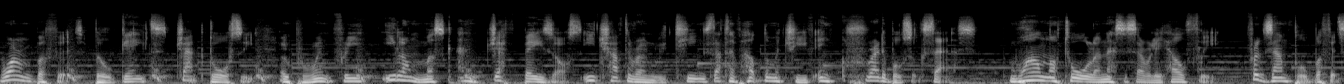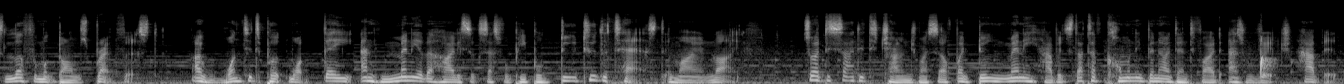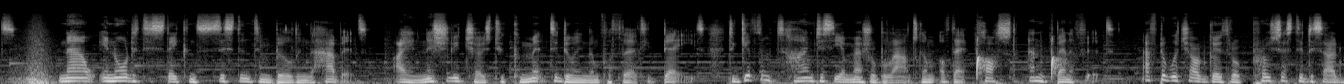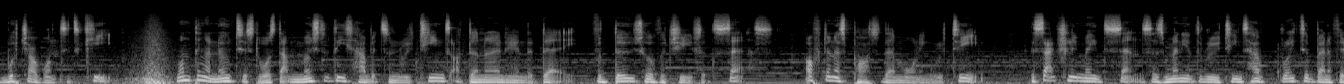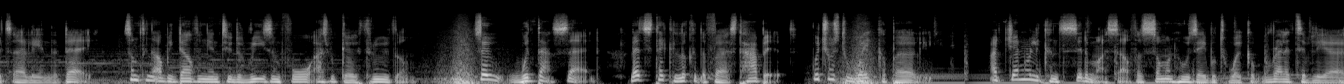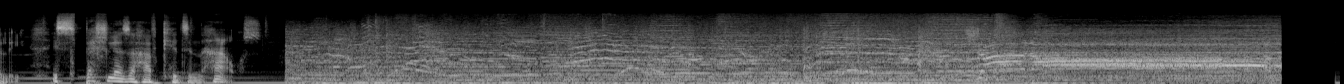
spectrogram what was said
Warren Buffett, Bill Gates, Jack Dorsey, Oprah Winfrey, Elon Musk and Jeff Bezos each have their own routines that have helped them achieve incredible success. While not all are necessarily healthy, for example Buffett's love for McDonald's breakfast, I wanted to put what they and many other highly successful people do to the test in my own life so I decided to challenge myself by doing many habits that have commonly been identified as rich habits. Now in order to stay consistent in building the habits, I initially chose to commit to doing them for 30 days to give them time to see a measurable outcome of their cost and benefit, after which I would go through a process to decide which I wanted to keep. One thing I noticed was that most of these habits and routines are done early in the day for those who have achieved success, often as part of their morning routine. This actually made sense as many of the routines have greater benefits early in the day, something I'll be delving into the reason for as we go through them. So with that said, let's take a look at the first habit, which was to wake up early. I generally consider myself as someone who is able to wake up relatively early, especially as I have kids in the house.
